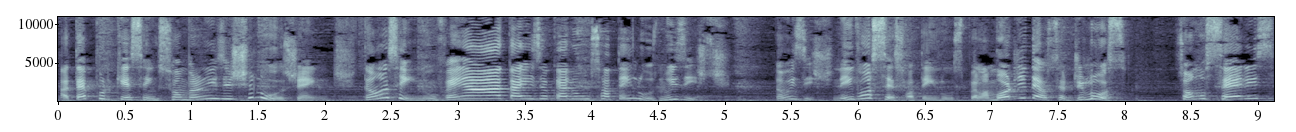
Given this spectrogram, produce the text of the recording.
Até porque sem sombra não existe luz, gente. Então, assim, não vem, ah, Thaís, eu quero um só tem luz. Não existe. Não existe. Nem você só tem luz. Pelo amor de Deus, ser de luz. Somos seres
